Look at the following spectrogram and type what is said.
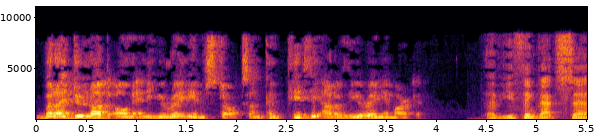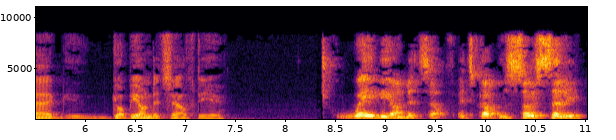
but I do not own any uranium stocks. I'm completely out of the uranium market. Uh, you think that's uh, got beyond itself? Do you? Way beyond itself. It's gotten so silly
